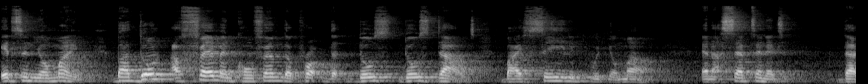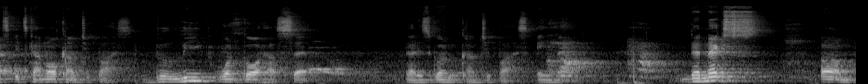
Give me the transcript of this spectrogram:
It's in your mind. But don't affirm and confirm the, pro- the those, those doubts by saying it with your mouth and accepting it that it cannot come to pass. Believe what God has said that is going to come to pass. Amen. The next um,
